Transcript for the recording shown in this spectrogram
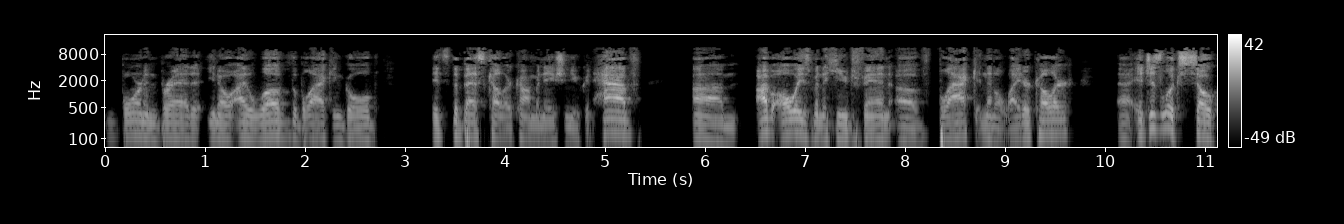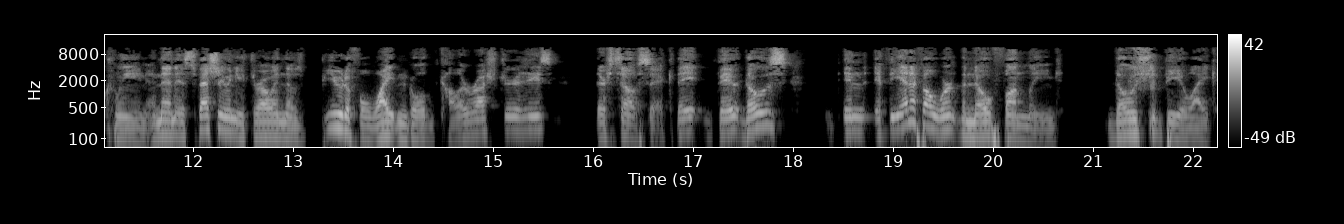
born and bred. You know, I love the black and gold. It's the best color combination you can have. Um, I've always been a huge fan of black and then a lighter color. Uh, it just looks so clean. And then especially when you throw in those beautiful white and gold color rush jerseys, they're so sick. They, they, those in, if the NFL weren't the no fun league, those should be like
